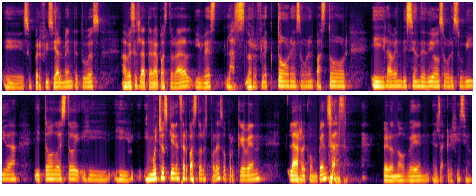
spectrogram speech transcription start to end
eh, superficialmente. Tú ves a veces la tarea pastoral y ves los reflectores sobre el pastor y la bendición de Dios sobre su vida y todo esto. y muchos quieren ser pastores por eso, porque ven las recompensas, pero no ven el sacrificio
